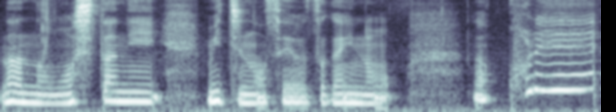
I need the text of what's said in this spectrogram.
なるのも下に未知の生物がいいの。もこれっ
